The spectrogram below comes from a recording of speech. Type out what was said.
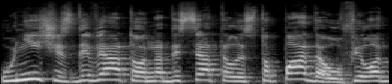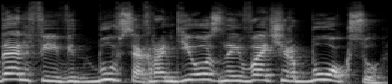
У ніч із 9 на 10 листопада у Філадельфії відбувся грандіозний вечір боксу.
